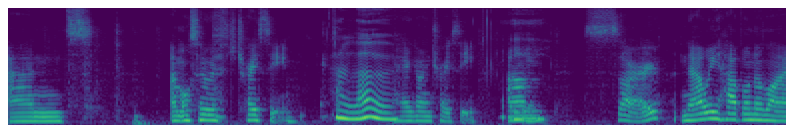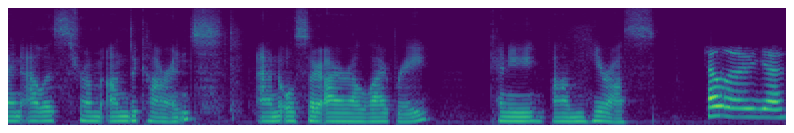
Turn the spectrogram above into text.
And I'm also with Tracy. Hello. How you going, Tracy? Um, so now we have on the line Alice from Undercurrent and also IRL Library. Can you um, hear us? Hello, yeah.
